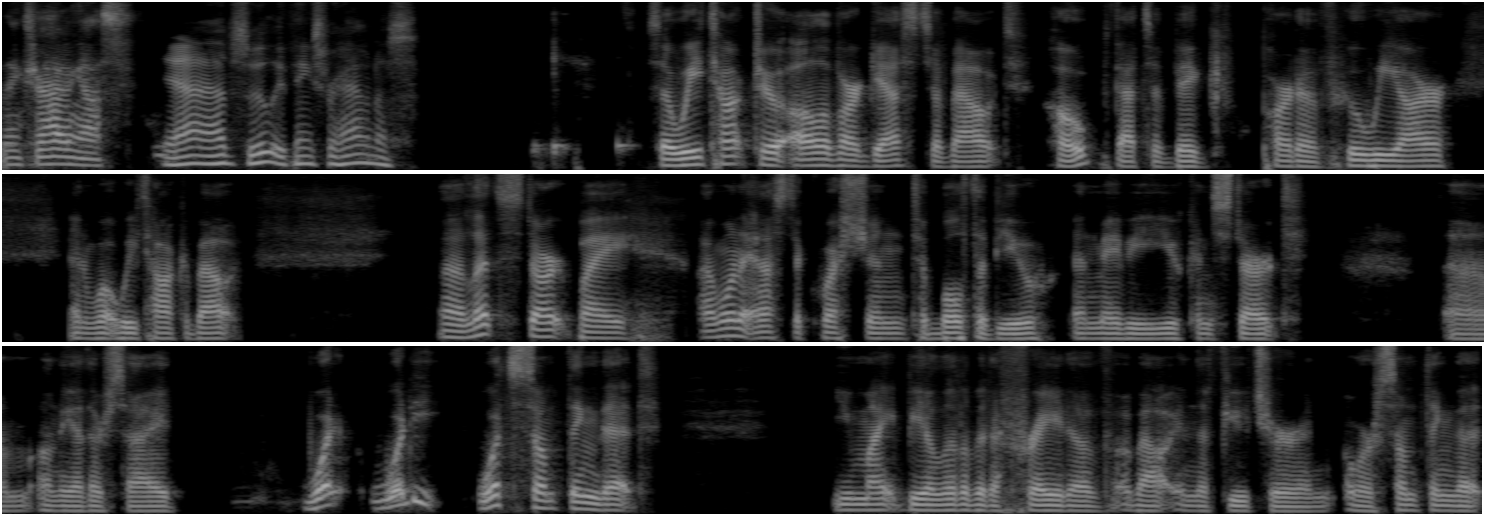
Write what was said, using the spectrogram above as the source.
thanks for having us. Yeah, absolutely. Thanks for having us. So we talk to all of our guests about hope. That's a big part of who we are and what we talk about. Uh, let's start by I want to ask the question to both of you, and maybe you can start um, on the other side. What what do you, what's something that you might be a little bit afraid of about in the future, and or something that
